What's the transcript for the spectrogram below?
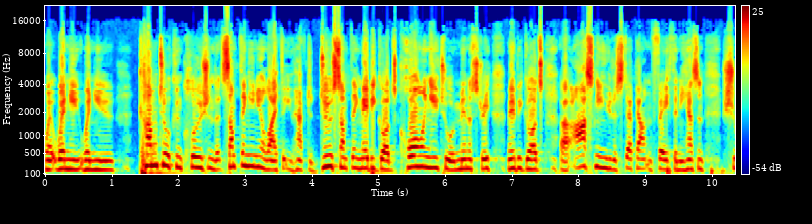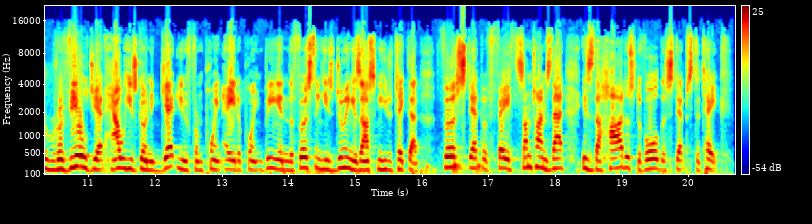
When, when, you, when you come to a conclusion that something in your life that you have to do something, maybe God's calling you to a ministry, maybe God's uh, asking you to step out in faith, and He hasn't revealed yet how He's going to get you from point A to point B, and the first thing He's doing is asking you to take that first step of faith. Sometimes that is the hardest of all the steps to take.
